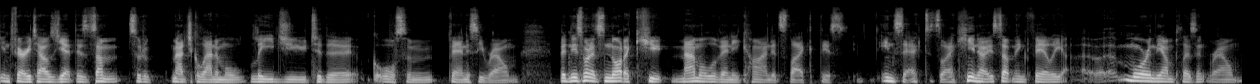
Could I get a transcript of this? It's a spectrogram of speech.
in fairy tales, yet there's some sort of magical animal leads you to the awesome fantasy realm. But in this one, it's not a cute mammal of any kind. It's like this insect. It's like, you know, something fairly uh, more in the unpleasant realm.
